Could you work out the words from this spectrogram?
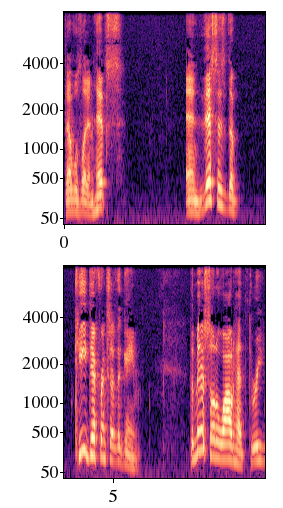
Devils led in hits. And this is the Key difference of the game. The Minnesota Wild had three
